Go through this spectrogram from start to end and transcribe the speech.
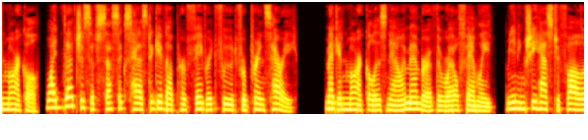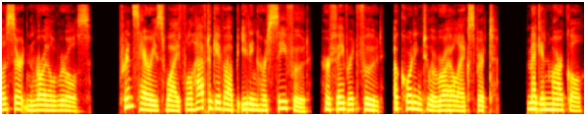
Markle, why Duchess of Sussex has to give up her favorite food for Prince Harry. Meghan Markle is now a member of the royal family, meaning she has to follow certain royal rules. Prince Harry's wife will have to give up eating her seafood, her favorite food, according to a royal expert. Meghan Markle,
